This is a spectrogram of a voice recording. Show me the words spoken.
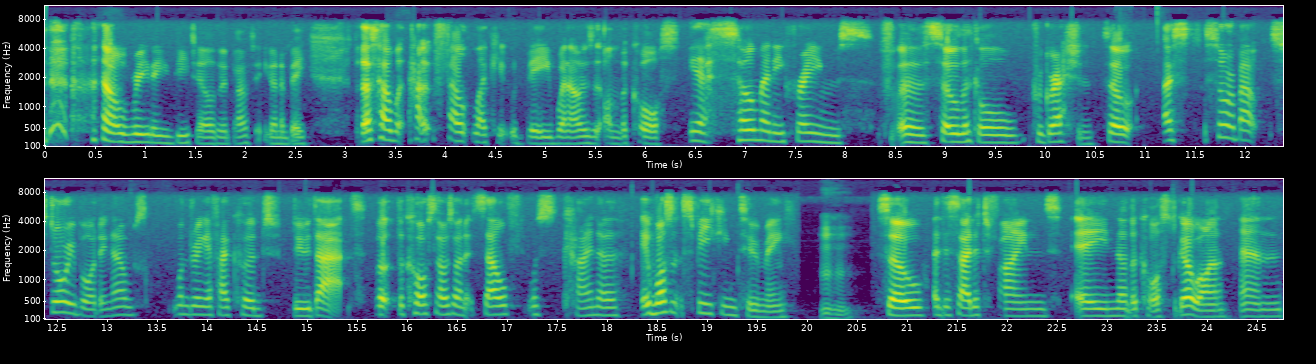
how really detailed about it you're going to be. But that's how how it felt like it would be when i was on the course. Yes so many frames uh, so little progression. So i saw about storyboarding i was wondering if i could do that. But the course i was on itself was kind of it wasn't speaking to me. Hmm so I decided to find another course to go on, and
